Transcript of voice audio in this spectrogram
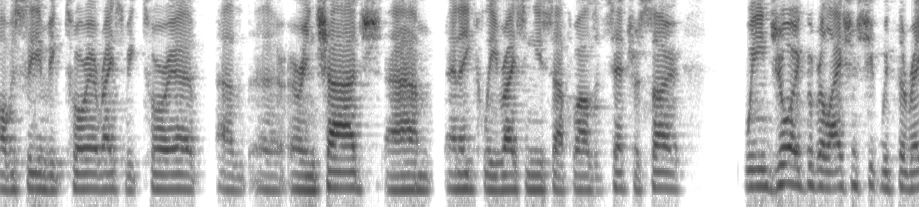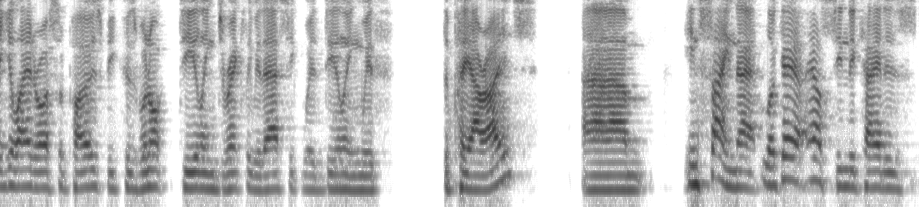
obviously in Victoria, Race Victoria uh, are in charge, um, and equally Racing New South Wales, etc. So we enjoy a good relationship with the regulator, I suppose, because we're not dealing directly with ASIC, we're dealing with the PRAs. Um, in saying that, look, our, our, syndicators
